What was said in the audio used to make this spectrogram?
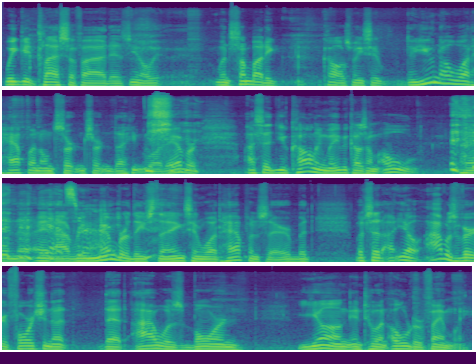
we get classified as, you know, when somebody calls me and said, Do you know what happened on certain, certain date whatever? I said, You're calling me because I'm old. And, uh, and I That's right. remember these things and what happens there. But, but said, I- you know, I was very fortunate that I was born young into an older family.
